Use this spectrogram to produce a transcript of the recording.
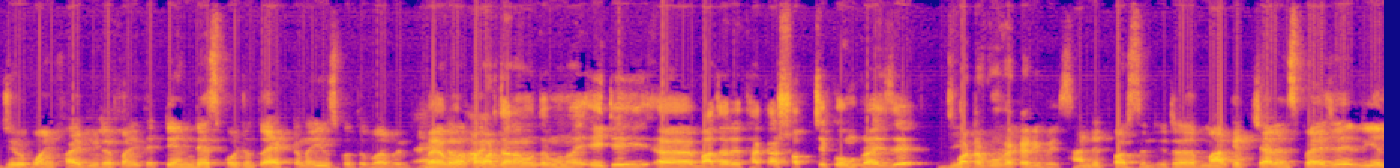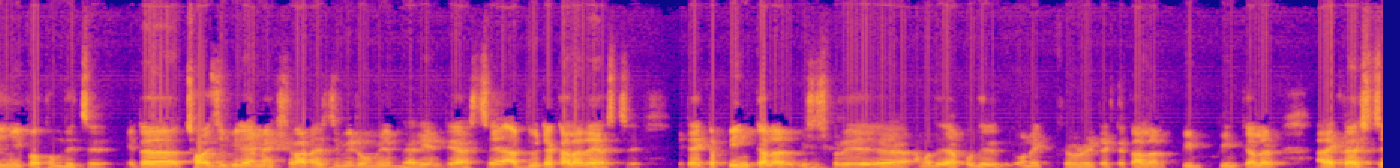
zero point five litre পানিতে টেন ডেজ পর্যন্ত একটানা ইউজ করতে পারবেন। আমার- জানার মতো মনে হয় এইটাই বাজারে থাকা সবচেয়ে কম প্রাইসে ওয়াটার ওয়াটারপ্রুফ একটা ডিভাইস হান্ড্রেড পার্সেন্ট এটা মার্কেট চ্যালেঞ্জ প্রাইজে রিয়েলমি প্রথম দিচ্ছে। এটা ছয় জিবি র্যাম একশো আঠাশ জিবি রোমের ভ্যারিয়েন্টে আসছে আর দুইটা কালারে আসছে। এটা একটা পিঙ্ক কালার বিশেষ করে আমাদের আপনাদের অনেক ফেভারিট একটা কালার পিঙ্ক কালার আর একটা আসছে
